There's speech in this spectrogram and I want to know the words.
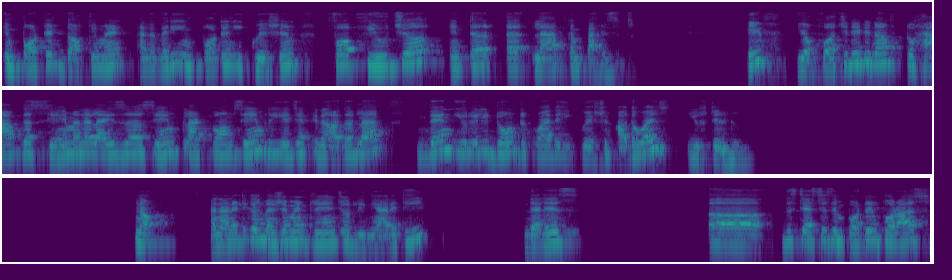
important document and a very important equation for future inter-lab uh, comparisons. If you're fortunate enough to have the same analyzer, same platform, same reagent in another lab, then you really don't require the equation. Otherwise, you still do. Now, analytical measurement range or linearity, that is, uh, this test is important for us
